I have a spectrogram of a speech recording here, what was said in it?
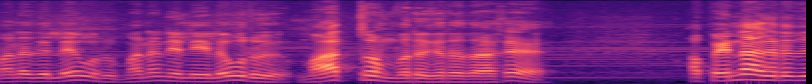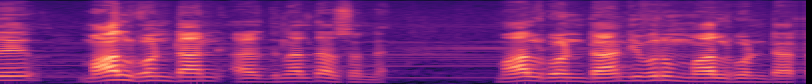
மனதிலே ஒரு மனநிலையில் ஒரு மாற்றம் வருகிறதாக. அப்போ என்ன ஆகுறது? மால் கொண்டான் அதனால தான் சொன்னேன். மால் கொண்டான் இவரும் மால் கொண்டார்.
